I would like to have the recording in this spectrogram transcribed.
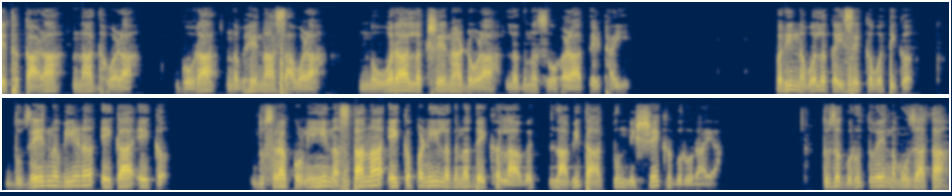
तेथ काळा ना धवळा गोरा नभे ना सावळा नोवरा लक्षेना डोळा लग्न सोहळा ते ठाई. परी नवल कैसे कवतिक दुजे न वीण एका एक. दुसरा कोणीही नसताना एकपणी लग्न देख लावित लाविता तू निशेख गुरुराया. तुझ गुरुत्वे नमू जाता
